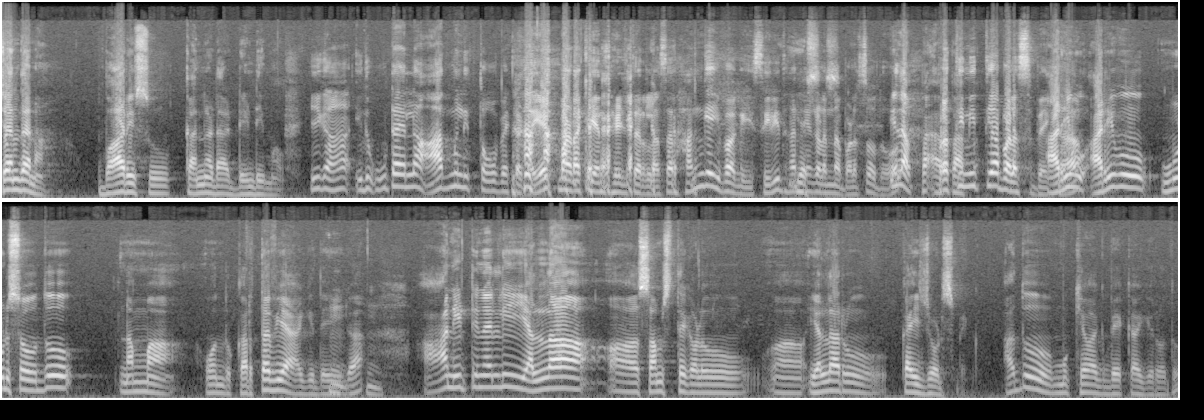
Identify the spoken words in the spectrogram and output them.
ಚಂದನ ಬಾರಿಸು ಕನ್ನಡ ಡಿಂಡಿ ಮಾವು. ಈಗ ಇದು ಊಟ ಎಲ್ಲ ಆದ್ಮೇಲೆ ತಗೋಬೇಕು? ಡಯಟ್ ಮಾಡಕ್ಕೆ ಅಂತ ಹೇಳ್ತಾರಲ್ಲ ಸರ್. ಹಂಗೆ ಇವಾಗ ಈ ಸಿರಿಧಾನ್ಯಗಳನ್ನ ಬಳಸೋದು ಇಲ್ಲ, ಪ್ರತಿನಿತ್ಯ ಬಳಸಬೇಕು? ಅರಿವು ಅರಿವು ಮೂಡಿಸೋದು ನಮ್ಮ ಒಂದು ಕರ್ತವ್ಯ ಆಗಿದೆ ಈಗ. ಆ ನಿಟ್ಟಿನಲ್ಲಿ ಎಲ್ಲ ಸಂಸ್ಥೆಗಳು ಎಲ್ಲರೂ ಕೈ ಜೋಡಿಸ್ಬೇಕು. ಅದು ಮುಖ್ಯವಾಗಿ ಬೇಕಾಗಿರೋದು.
